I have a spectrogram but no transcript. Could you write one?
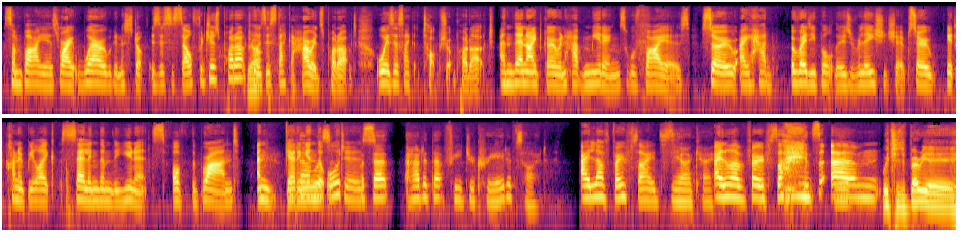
some buyers right where are we going to stock? Is this a selfridges product Yeah. or is this like a harrods product or is this like a topshop product? And then i'd go and have meetings with buyers. So i had already built those relationships. So it kind of be like selling them the units of the brand and getting That in was- the orders But that, how did that feed your creative side? i love both sides Yeah. Okay. i love both sides Yeah. um which is very uh,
